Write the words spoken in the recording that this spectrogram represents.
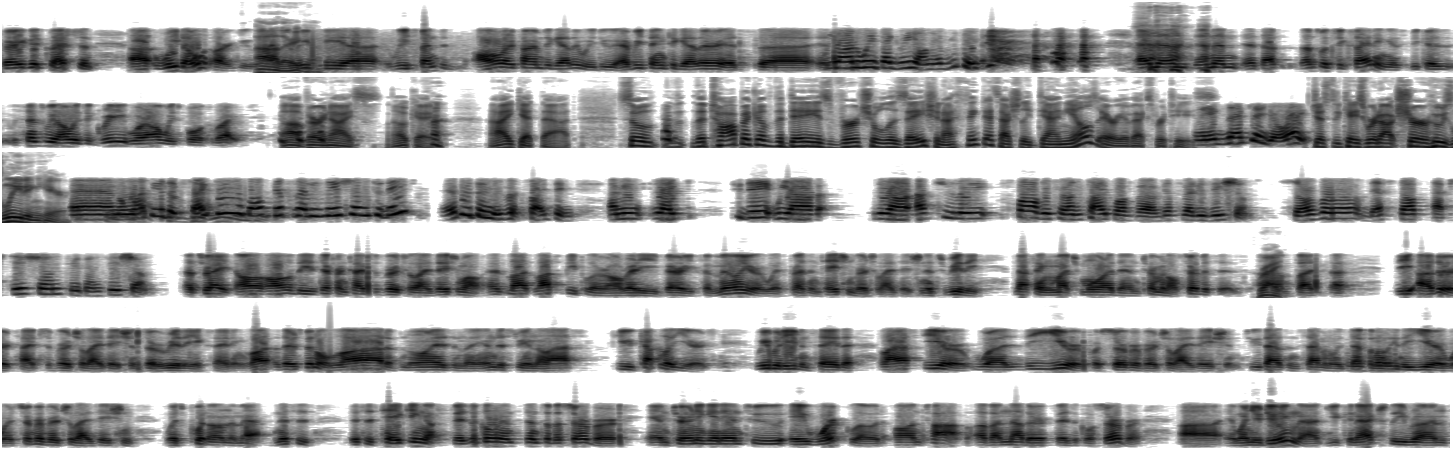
Very good question. Uh, we don't argue. Ah, there you Actually, We uh, we spend all our time together. We do everything together. It's, uh, it's We always agree on everything. and then and then uh, that's that's what's exciting is because since we always agree, we're always both right. Ah, very nice. Okay. I get that. So th- the topic of the day is virtualization. I think that's actually Danielle's area of expertise. exactly, you're right. Just in case we're not sure who's leading here. And what is exciting about virtualization today? Everything is exciting. I mean, like today we have there are actually four different type of uh, virtualization: server, desktop, application, presentation. That's right. All, all of these different types of virtualization. Well, lot, lots of people are already very familiar with presentation virtualization. It's really nothing much more than terminal services. Right. Um, but uh, the other types of virtualizations are really exciting. Lot, there's been a lot of noise in the industry in the last few couple of years. We would even say that last year was the year for server virtualization. 2007 was definitely the year where server virtualization was put on the map. And this is this is taking a physical instance of a server and turning it into a workload on top of another physical server. Uh, and when you're doing that, you can actually run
